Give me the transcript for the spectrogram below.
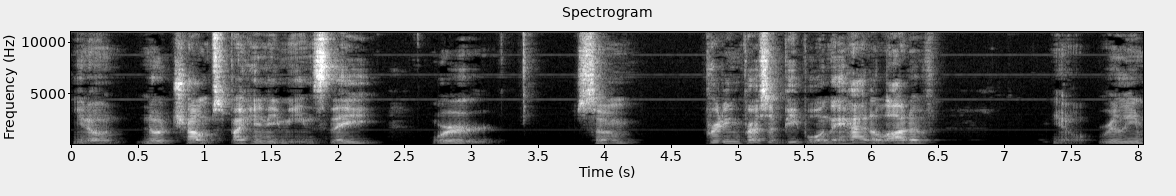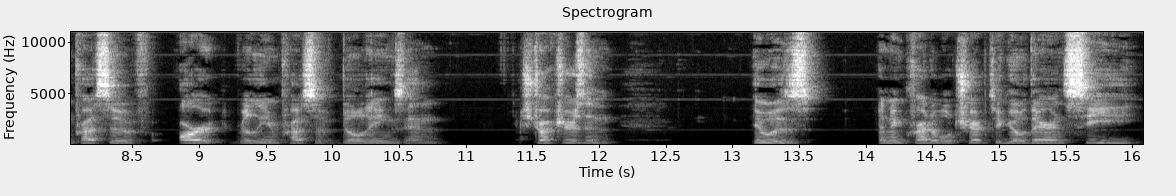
you know, no chumps by any means. They were some pretty impressive people, and they had a lot of, you know, really impressive art, really impressive buildings and structures, and it was an incredible trip to go there and see,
